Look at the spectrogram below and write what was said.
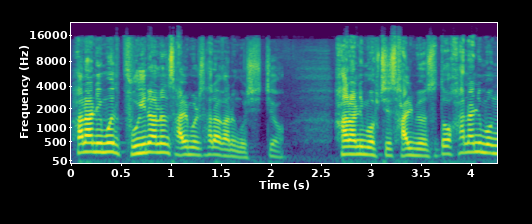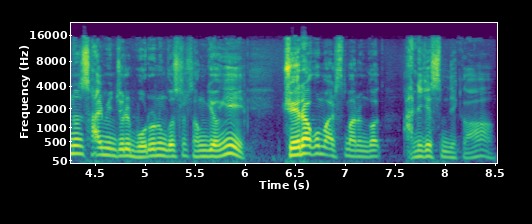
하나님을 부인하는 삶을 살아가는 것이죠. 하나님 없이 살면서도 하나님 없는 삶인 줄 모르는 것을 성경이 죄라고 말씀하는 것 아니겠습니까?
